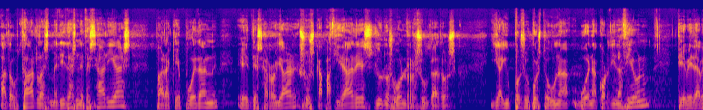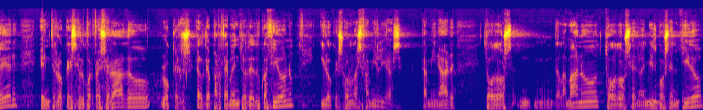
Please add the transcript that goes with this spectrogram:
adoptar las medidas necesarias para que puedan eh, desarrollar sus capacidades y unos buenos resultados. Y hay, por supuesto, una buena coordinación debe de haber entre lo que es el profesorado, lo que es el departamento de educación y lo que son las familias. Caminar todos de la mano, todos en el mismo sentido,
